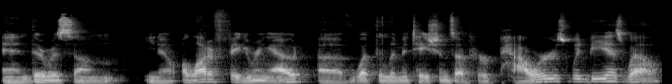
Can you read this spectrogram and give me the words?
and there was some, you know, a lot of figuring out of what the limitations of her powers would be as well.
